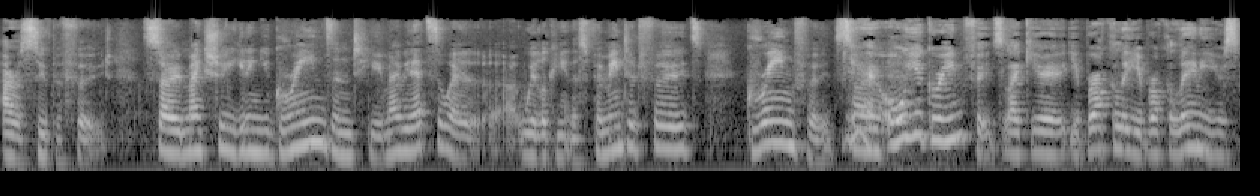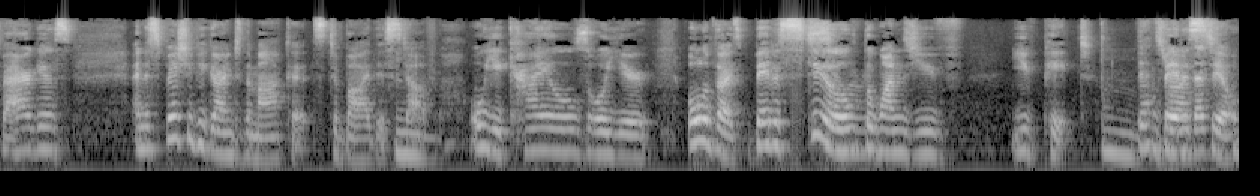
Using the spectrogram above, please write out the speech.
are a superfood. So make sure you're getting your greens into you. Maybe that's the way uh, we're looking at this: fermented foods, green foods. So yeah, all your green foods like your your broccoli, your broccolini, your asparagus, and especially if you're going to the markets to buy this mm. stuff, all your kales, or your all of those. Better still, the ones you've you've picked. Mm. That's Better right. That's, still.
